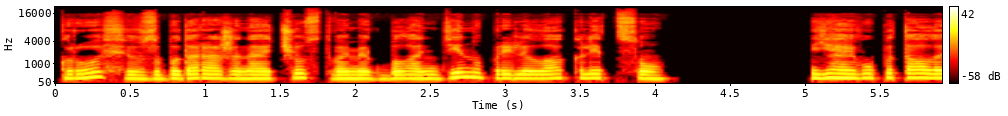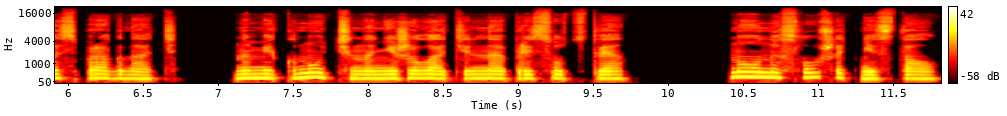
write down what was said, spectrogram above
Кровь, взбудораженная чувствами к блондину, прилила к лицу. Я его пыталась прогнать, намекнуть на нежелательное присутствие, но он и слушать не стал.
